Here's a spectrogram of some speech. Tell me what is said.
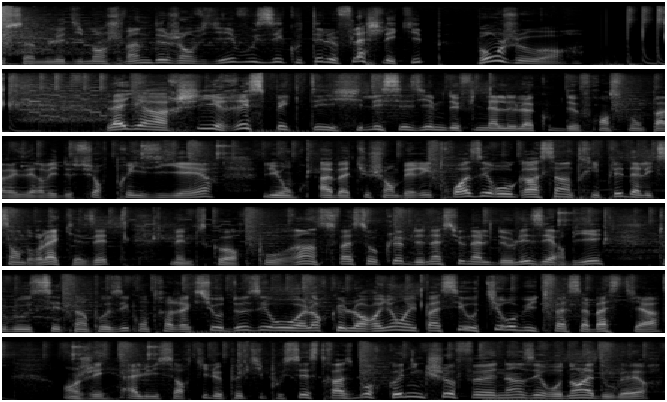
sommes le dimanche 22 janvier, vous écoutez le Flash L'équipe, bonjour la hiérarchie respectée. Les 16e de finale de la Coupe de France n'ont pas réservé de surprise hier. Lyon a battu Chambéry 3-0 grâce à un triplé d'Alexandre Lacazette. Même score pour Reims face au club de National de Les Herbiers. Toulouse s'est imposé contre Ajaccio 2-0 alors que Lorient est passé au tir au but face à Bastia. Angers a lui sorti le petit poussé Strasbourg Koningshofen 1-0 dans la douleur.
